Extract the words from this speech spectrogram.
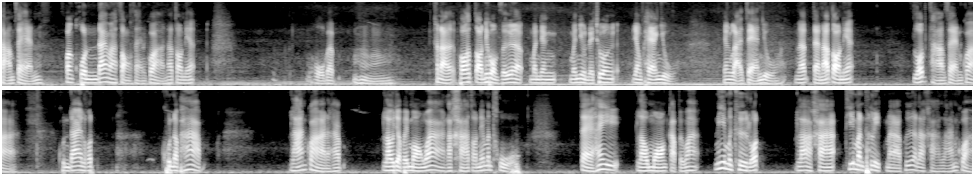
สามแสนบางคนได้มาสองแสนกว่านะตอนเนี้ยโหแบบหือขนาดเพราะตอนที่ผมซื้อน่ะมันยังมันอยู่ในช่วงยังแพงอยู่ ยังหลายแสนอยู่นะแต่ณตอนเนี้ยรถสามแสนกว่า คุณได้รถคุณภาพล้านกว่านะครับ เราอย่าไปมองว่าราคาตอนนี้มันถูก แต่ให้เรามองกลับไปว่า นี่มันคือรถราคาที่มันผลิตมาเพื่อราคาล้านกว่า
